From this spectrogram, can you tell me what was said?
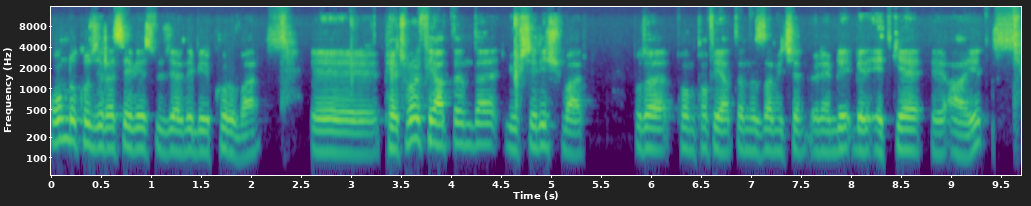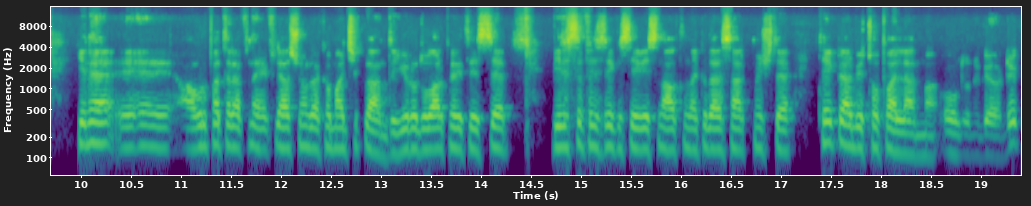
19 lira seviyesi üzerinde bir kuru var. E, petrol fiyatlarında yükseliş var. Bu da pompa fiyatlarının zam için önemli bir etkiye e, ait. Yine e, e, Avrupa tarafında enflasyon rakamı açıklandı. Euro dolar paritesi 1.08 seviyesinin altına kadar sarkmıştı. Tekrar bir toparlanma olduğunu gördük.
